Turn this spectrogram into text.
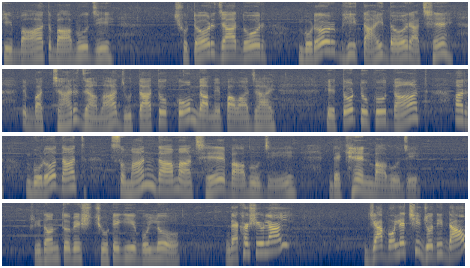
কি বাত বাবু বাবুজি ছোটর যা দোর, বড়োর ভি তাই দর আছে। বাচ্চার জামা জুতা তো কম দামে পাওয়া যায়। এতটুকু দাঁত আর বড় দাঁত সমান দাম আছে বাবুজি। দেখেন বাবুজি। হৃদন্ত বেশ চটে গিয়ে বলল, দেখো শিবলাল যা বলেছি যদি দাও,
